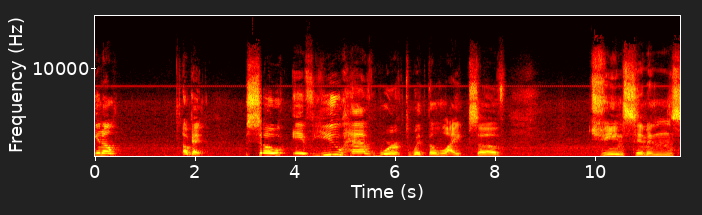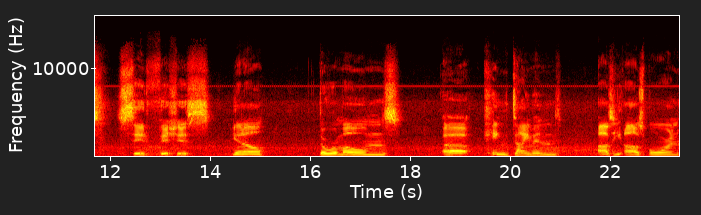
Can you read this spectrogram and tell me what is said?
you know okay so if you have worked with the likes of Gene Simmons, Sid Vicious, you know, the Ramones, uh, King Diamond, Ozzy Osbourne.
